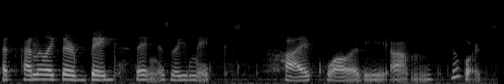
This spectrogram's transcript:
that's kind of like their big thing is they make high quality um, snowboards.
